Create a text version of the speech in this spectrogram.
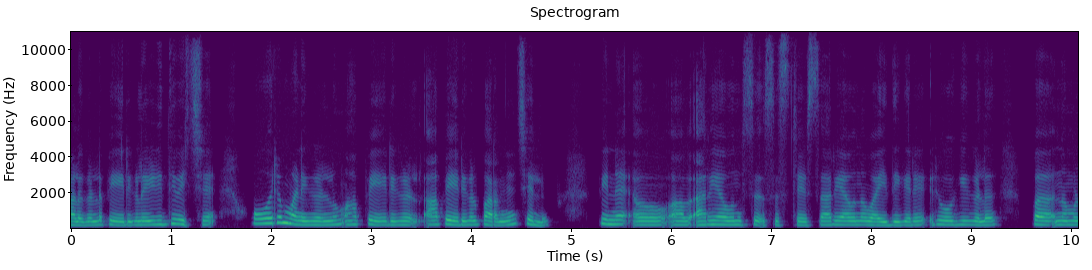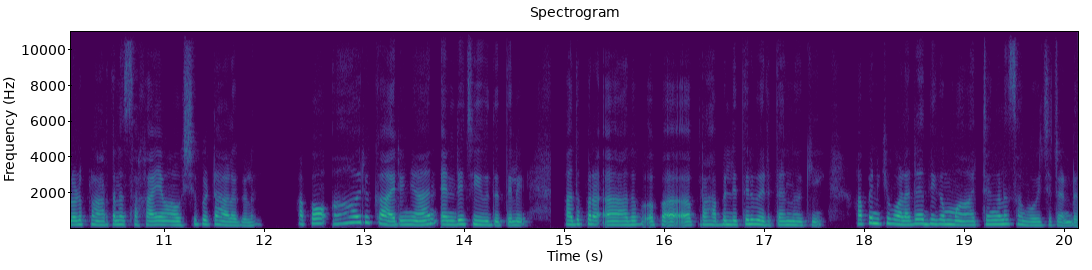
ആളുകളുടെ പേരുകൾ എഴുതി വെച്ച് ഓരോ മണികളിലും ആ പേരുകൾ ആ പേരുകൾ പറഞ്ഞ് ചെല്ലും. പിന്നെ അറിയാവുന്ന സിസ്റ്റേഴ്സ് അറിയാവുന്ന വൈദികർ രോഗികൾ നമ്മളോട് പ്രാർത്ഥന സഹായം ആവശ്യപ്പെട്ട ആളുകൾ അപ്പോൾ ആ ഒരു കാര്യം ഞാൻ എന്റെ ജീവിതത്തിൽ അത് അത് പ്രാബല്യത്തിൽ വരുത്താൻ നോക്കി. അപ്പോൾ എനിക്ക് വളരെയധികം മാറ്റങ്ങൾ സംഭവിച്ചിട്ടുണ്ട്.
